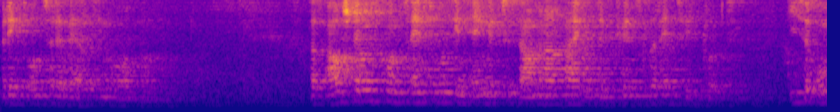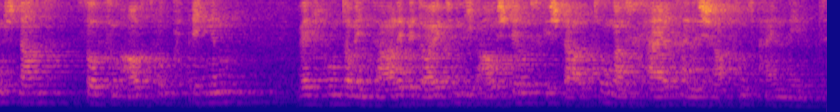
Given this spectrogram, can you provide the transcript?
bringt unsere Welt in Ordnung. Das Ausstellungskonzept wurde in enger Zusammenarbeit mit dem Künstler entwickelt. Dieser Umstand soll zum Ausdruck bringen, welche fundamentale Bedeutung die Ausstellungsgestaltung als Teil seines Schaffens einnimmt.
